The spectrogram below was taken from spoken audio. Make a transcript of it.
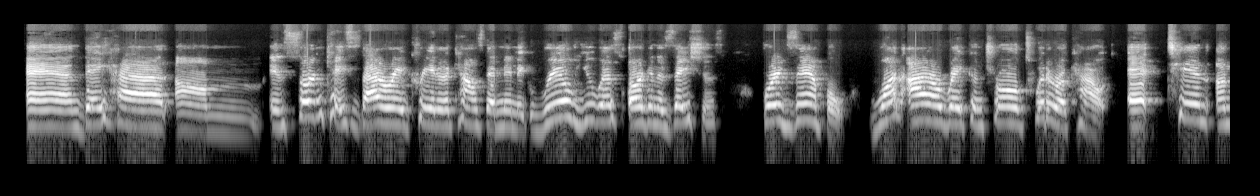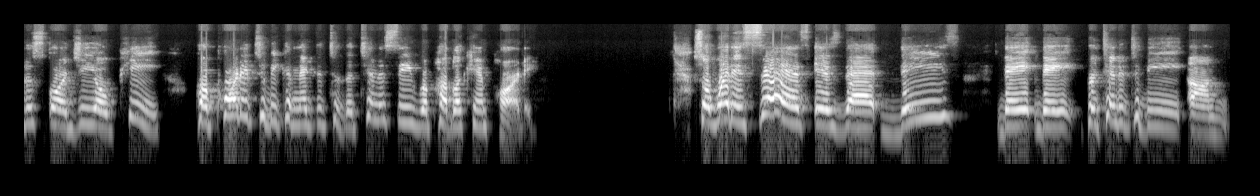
And they had um, in certain cases the ira created accounts that mimic real u.s organizations. For example one ira controlled twitter account at 10 underscore gop purported to be connected to the tennessee republican party so what it says is that these they they pretended to be um,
